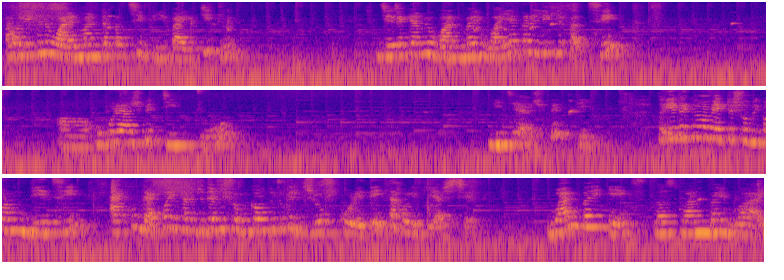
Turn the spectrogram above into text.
তাহলে এখানে ওয়াই এর মানটা পাচ্ছি ভি বাই টি টু যেটাকে আমি ওয়ান বাই ওয়াই আকারে লিখে পাচ্ছি উপরে আসবে টি টু নিচে আসবে টি তো এটাকেও আমি একটা সমীকরণ দিয়েছি। এখন দেখো, এখানে যদি আমি সমীকরণ দুটোকে যোগ করে দেই, তাহলে কি আসছে? One by x plus one by y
